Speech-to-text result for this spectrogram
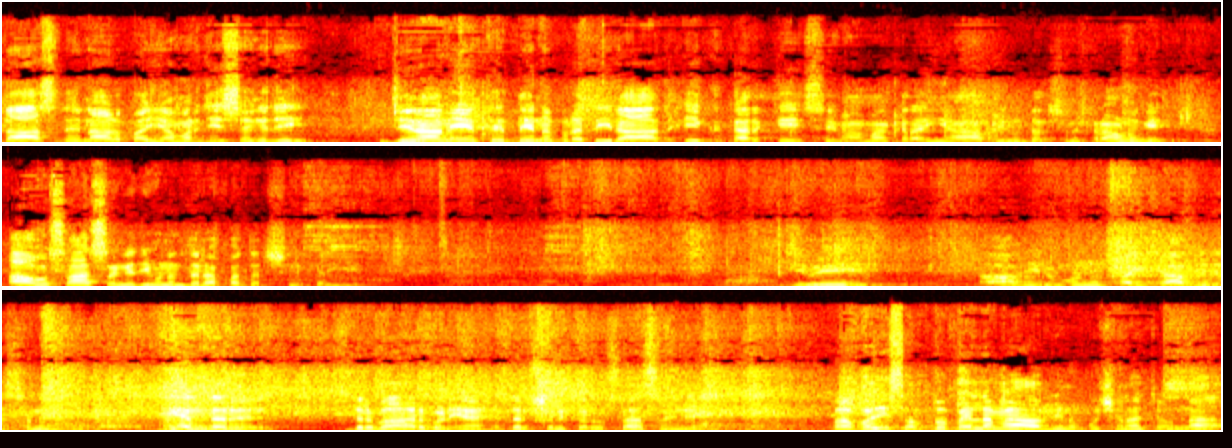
ਦਾਸ ਦੇ ਨਾਲ ਭਾਈ ਅਮਰਜੀਤ ਸਿੰਘ ਜੀ, ਜਿਨ੍ਹਾਂ ਨੇ ਇੱਥੇ ਦਿਨ ਪ੍ਰਤੀ ਰਾਤ ਇੱਕ ਕਰਕੇ ਸੇਵਾਵਾਂ ਕਰਾਈਆਂ, ਆਪ ਜੀ ਨੂੰ ਦਰਸ਼ਨ ਕਰਾਉਣਗੇ। ਆਓ ਸਾਧ ਸੰਗਤ ਜੀ, ਹੁਣ ਅੰਦਰ ਆਪਾਂ ਦਰਸ਼ਨ ਕਰੀਏ। ਜਿਵੇਂ ਆਪ ਜੀ ਨੂੰ ਹੁਣ ਭਾਈ ਸਾਹਿਬ ਜੀ ਦੱਸਣਗੇ, ਇਹ ਅੰਦਰ ਦਰਬਾਰ ਬਣਿਆ ਹੈ। ਦਰਸ਼ਨ ਕਰੋ ਸਾਧ ਸੰਗਤ ਬਾਬਾ ਜੀ, ਸਭ ਤੋਂ ਪਹਿਲਾਂ ਮੈਂ ਆਪ ਜੀ ਨੂੰ ਪੁੱਛਣਾ ਚਾਹੁੰਦਾ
